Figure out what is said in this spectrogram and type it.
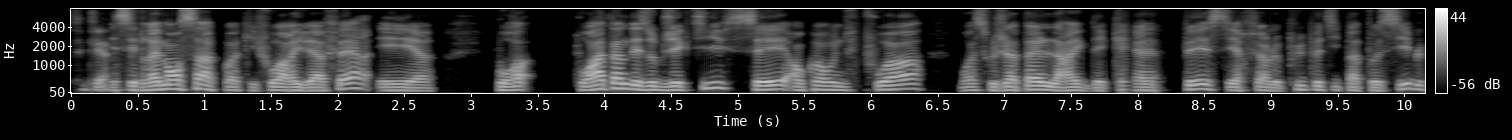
c'est clair. Et c'est vraiment ça, quoi, qu'il faut arriver à faire. Et euh, pour, pour atteindre des objectifs, c'est encore une fois, moi, ce que j'appelle la règle des 4 P, c'est-à-dire faire le plus petit pas possible.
